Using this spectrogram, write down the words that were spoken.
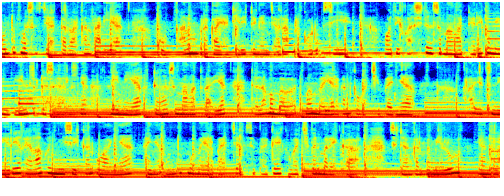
untuk mesejahterakan rakyat, bukan memperkaya diri dengan cara berkorupsi. Motivasi dan semangat dari pemimpin sudah seharusnya linear dengan semangat rakyat dalam membayarkan kewajibannya. Sendiri rela menyisihkan uangnya hanya untuk membayar pajak sebagai kewajiban mereka, sedangkan pemilu yang telah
